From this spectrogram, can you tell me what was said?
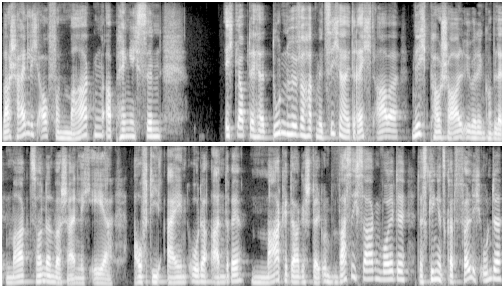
wahrscheinlich auch von Marken abhängig sind, ich glaube, der Herr Dudenhöfer hat mit Sicherheit recht, aber nicht pauschal über den kompletten Markt, sondern wahrscheinlich eher auf die ein oder andere Marke dargestellt. Und was ich sagen wollte, das ging jetzt gerade völlig unter,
